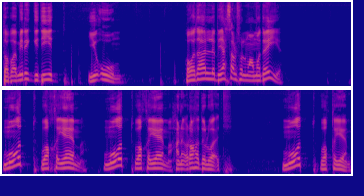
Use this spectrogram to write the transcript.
طب أمير الجديد يقوم. هو ده اللي بيحصل في المعمودية. موت وقيامة. موت وقيامة. هنقراها دلوقتي. موت وقيامة.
